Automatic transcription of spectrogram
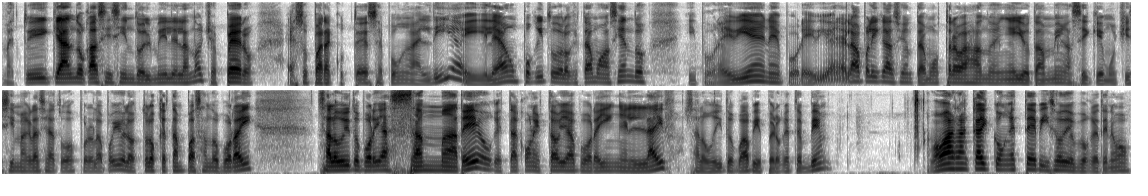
me estoy quedando casi sin dormir en las noches, pero eso es para que ustedes se pongan al día y lean un poquito de lo que estamos haciendo. Y por ahí viene, por ahí viene la aplicación. Estamos trabajando en ello también. Así que muchísimas gracias a todos por el apoyo, a todos los que están pasando por ahí. Saludito por ahí a San Mateo, que está conectado ya por ahí en el live. Saludito, papi, espero que estés bien. Vamos a arrancar con este episodio porque tenemos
